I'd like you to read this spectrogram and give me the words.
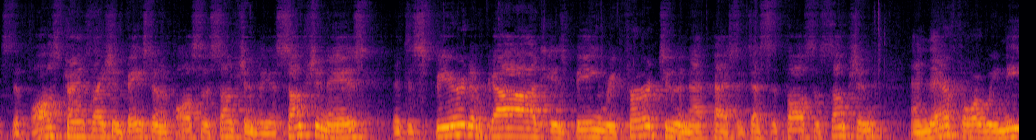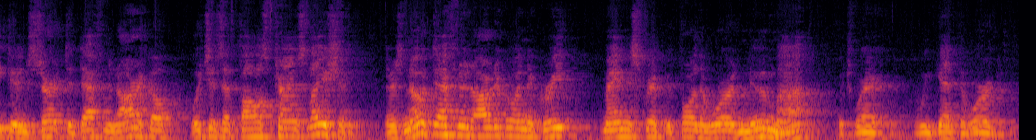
It's a false translation based on a false assumption. The assumption is that the Spirit of God is being referred to in that passage. That's a false assumption, and therefore we need to insert the definite article, which is a false translation. There's no definite article in the Greek manuscript before the word pneuma, which where we get the word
